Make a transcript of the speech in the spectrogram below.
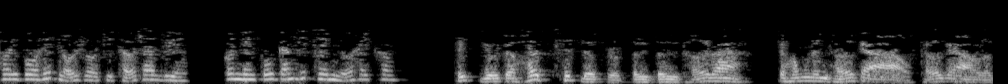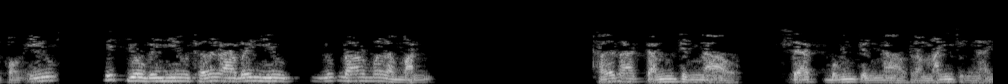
hơi vô hết nổi rồi thì thở ra liền, có nên cố gắng hít thêm nữa hay không? Hít vô cho hết hít được rồi từ từ thở ra, chứ không nên thở cái ào, thở cái ào là còn yếu. Hít vô bấy nhiêu, thở ra bấy nhiêu, lúc đó mới là mạnh. Thở ra chậm chừng nào, xẹp bụng chừng nào là mạnh chừng nấy.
